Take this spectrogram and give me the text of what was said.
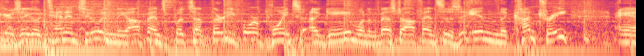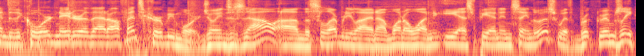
Tigers. They go 10 and 2, and the offense puts up 34 points a game, one of the best offenses in the country. And the coordinator of that offense, Kirby Moore, joins us now on the celebrity line on 101 ESPN in St. Louis with Brooke Grimsley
